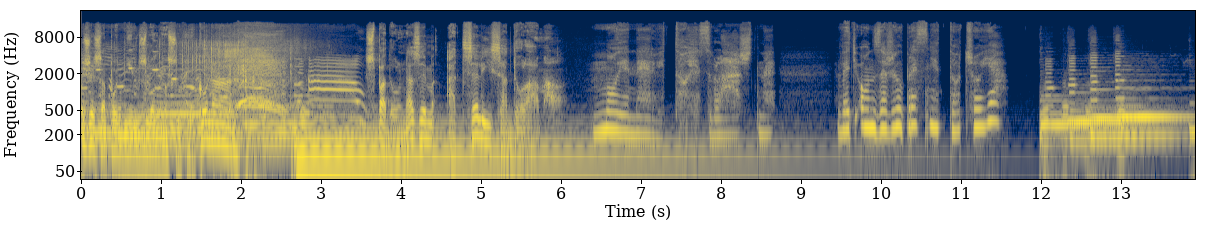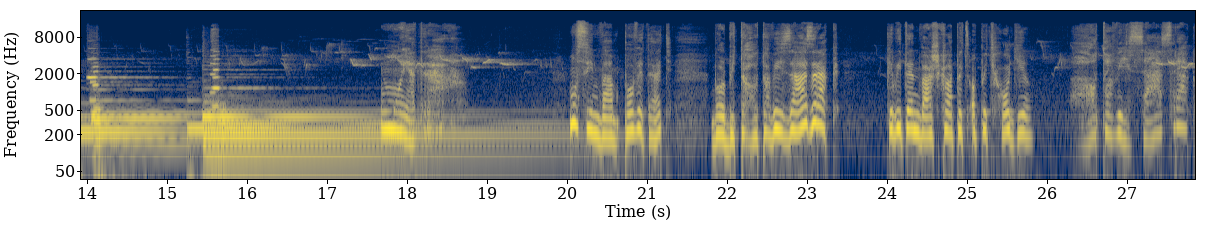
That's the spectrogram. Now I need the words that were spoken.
Že sa pod ním zlomil suchý konár, spadol na zem a celý sa dolámal. Moje nervy, to je zvláštne. Veď on zažil presne to, čo ja. Moja drahá, musím vám povedať, bol by to hotový zázrak, keby ten váš chlapec opäť chodil. Hotový zázrak?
